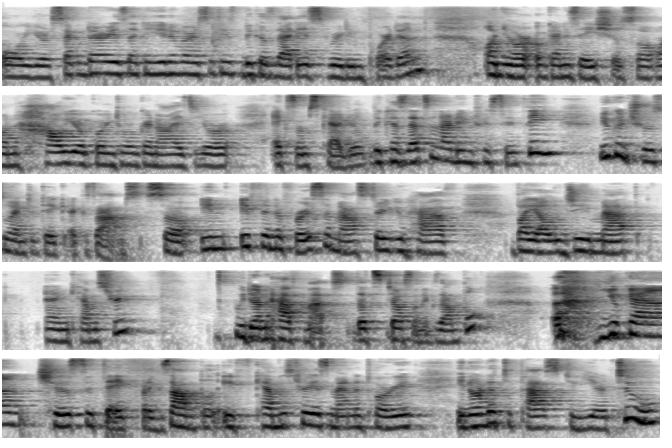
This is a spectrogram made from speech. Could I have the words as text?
or your secretaries at the universities because that is really important on your organization. So on how you're going to organize your exam schedule because that's another interesting thing. You can choose when to take exams. So in if in the first semester you have biology math and chemistry we don't have math that's just an example you can choose to take, for example, if chemistry is mandatory in order to pass to year two,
